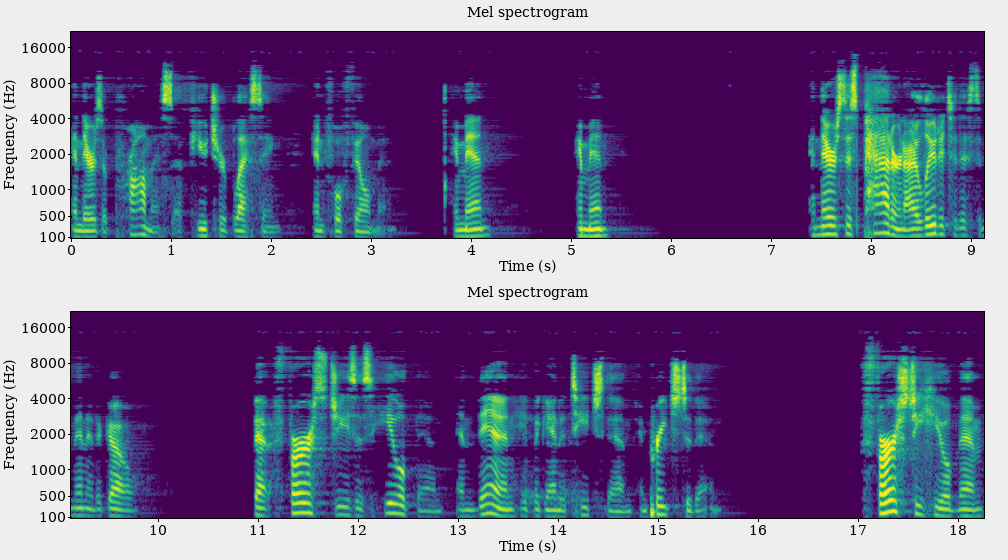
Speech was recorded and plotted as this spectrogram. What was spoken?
And there's a promise of future blessing and fulfillment. Amen? Amen? And there's this pattern, I alluded to this a minute ago, that first Jesus healed them, and then he began to teach them and preach to them. First he healed them,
